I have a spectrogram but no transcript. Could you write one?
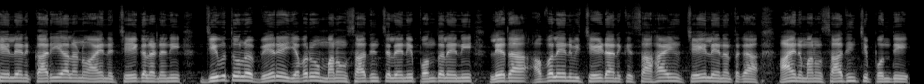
చేయలేని కార్యాలను ఆయన చేయగలడని జీవితంలో వేరే ఎవరూ మనం సాధించలేని పొందలేని లేదా అవ్వలేనివి చేయడానికి సహాయం చేయలేనంతగా ఆయన మనం సాధించి పొంది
